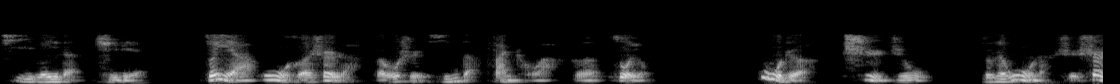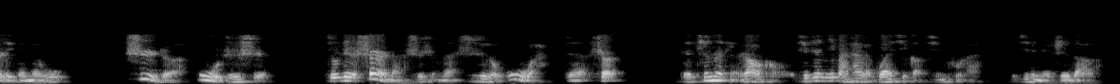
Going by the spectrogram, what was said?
细微的区别，所以啊，物和事儿啊都是新的范畴啊和作用。物者，事之物，就是物呢是事儿里边的物；事者，物之事，就是这个事儿呢是什么呢？是这个物啊的事儿。这听着挺绕口，其实你把它俩关系搞清楚了，基本就知道了。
